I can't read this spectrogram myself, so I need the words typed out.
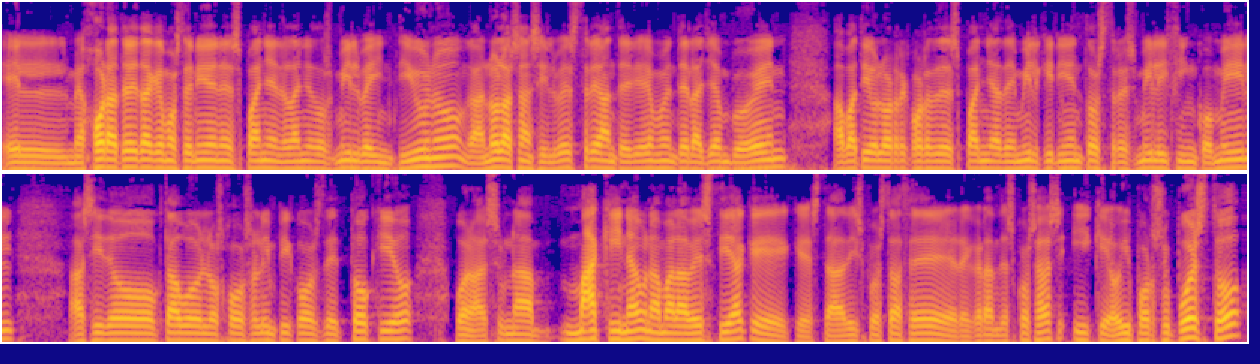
el mejor atleta que hemos tenido en España en el año 2021. Ganó la San Silvestre, anteriormente la Jean Boen, ha batido los récords de España de 1.500, 3.000 y 5.000. Ha sido octavo en los Juegos Olímpicos de Tokio. Bueno, es una máquina, una mala bestia que, que está dispuesto a hacer grandes cosas y que hoy, por supuesto,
